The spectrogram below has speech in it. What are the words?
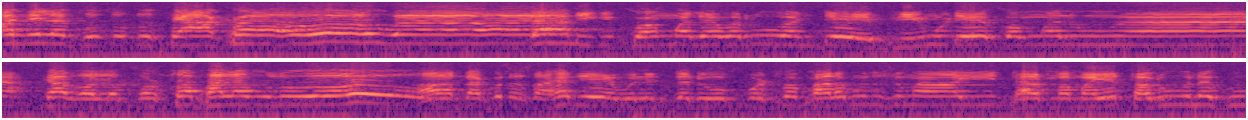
అనిల సుతుడు శాఖ దానికి కొమ్మలెవరు అంటే భీముడే కొమ్మలు. కవలు పుష్పఫలములు. ఆ నకుల సహదేవులిద్దరు పుష్ప ఫలములు సుమా ఈ ధర్మమయ తరువునకు.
